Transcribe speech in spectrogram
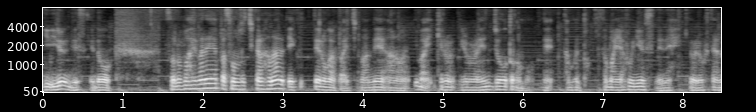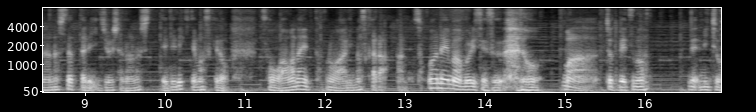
いるんですけど、その場合はね、やっぱその土地から離れていくっていうのがやっぱ一番ね、あの、今いろいろ炎上とかもね、たま、時たまヤフーニュースでね、協力隊の話だったり、移住者の話って出てきてますけど、そう合わないところはありますから、あの、そこはね、まあ無理せず、あの、まあ、ちょっと別のね、道を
